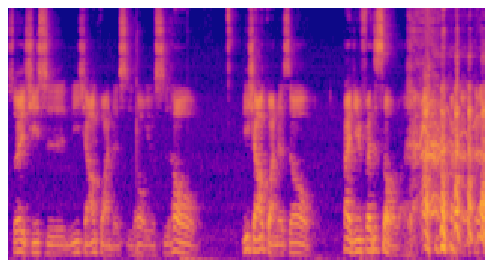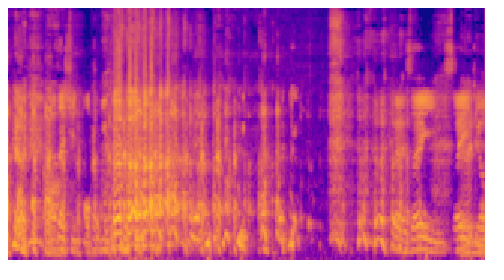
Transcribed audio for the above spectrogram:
所以其实你想要管的时候，有时候。你想要管的时候，他已经分手了，然后再去讨论。对，所以所以就，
